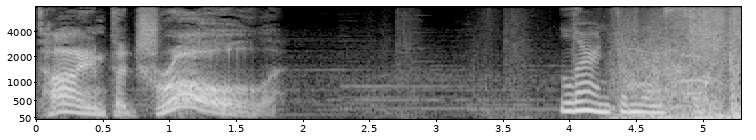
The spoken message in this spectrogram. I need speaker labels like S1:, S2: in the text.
S1: Time to troll!
S2: Learn from your mistakes.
